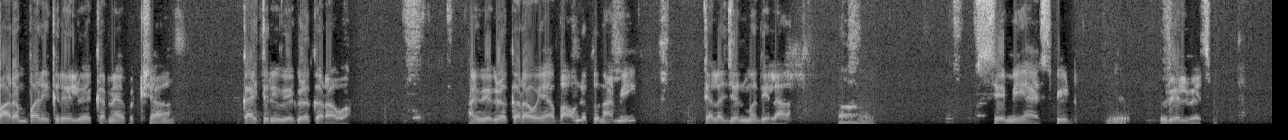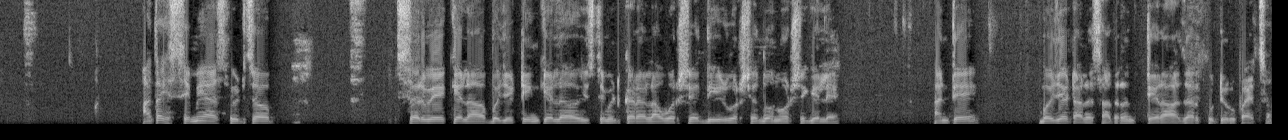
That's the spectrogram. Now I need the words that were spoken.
पारंपरिक रेल्वे करण्यापेक्षा काहीतरी वेगळं करावं. आणि वेगळं करावं ह्या भावनेतून आम्ही त्याला जन्म दिला सेमी हायस्पीड रेल्वेचं आता हे सेमी हायस्पीडचं सर्वे केला बजेटिंग केलं इस्टिमेट करायला वर्ष दीड वर्ष दोन वर्ष गेले. आणि ते बजेट आलं साधारण तेरा हजार कोटी रुपयाचं.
